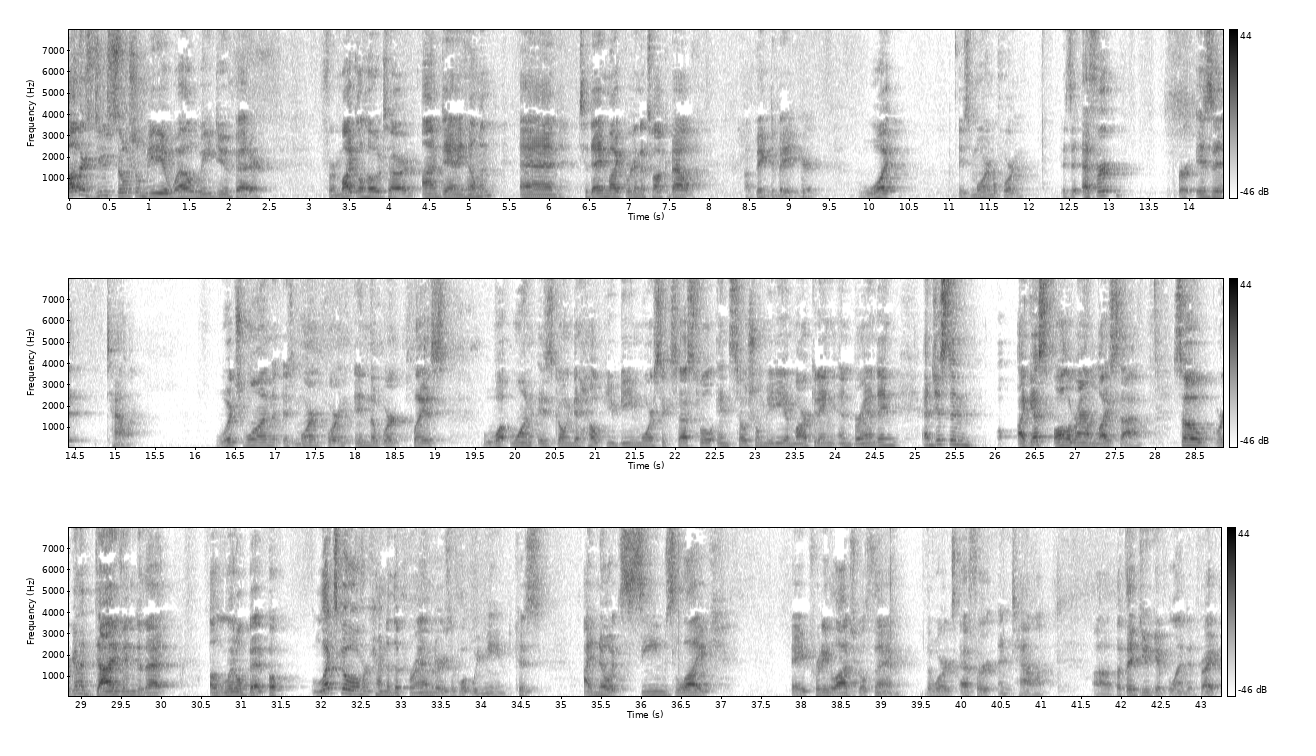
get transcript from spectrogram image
Others do social media well, we do better. For Michael Hotard, I'm Danny Hillman, and today, Mike, we're going to talk about a big debate here. What is more important? Is it effort or is it talent? Which one is more important in the workplace? What one is going to help you be more successful in social media marketing and branding and just in, I guess, all around lifestyle? So, we're going to dive into that a little bit, but let's go over kind of the parameters of what we mean because I know it seems like a pretty logical thing the words effort and talent, uh, but they do get blended, right?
